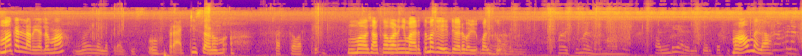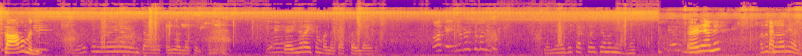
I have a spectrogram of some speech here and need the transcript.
ഉമ്മക്കെല്ലാം അറിയാലോ ഓ പ്രാക്ടീസ് ആണ് ഉമ്മ. ഉമ്മ ചക്ക വേണമെങ്കിൽ മരത്തുമ്മ കയറ്റി വരെ വലിക്കും മാവുമല്ല പ്ലാവ് മതി കഴിഞ്ഞ പ്രാവശ്യം വന്ന ചക്ക ഉണ്ടാവും എവിടെയാണ്? അത് വേറെയാണ്.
